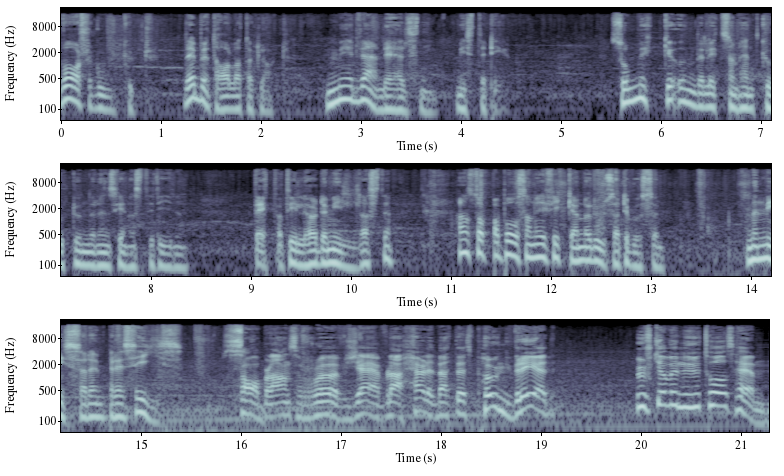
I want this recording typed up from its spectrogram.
Varsågod Kurt. Det är betalat och klart. Med vänlig hälsning Mr T. Så mycket underligt som hänt Kurt under den senaste tiden. Detta tillhör det mildaste. Han stoppar påsarna i fickan och rusar till bussen. Men missar den precis. Sablans röv jävla helvetes pungvred! Hur ska vi nu ta oss hem?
